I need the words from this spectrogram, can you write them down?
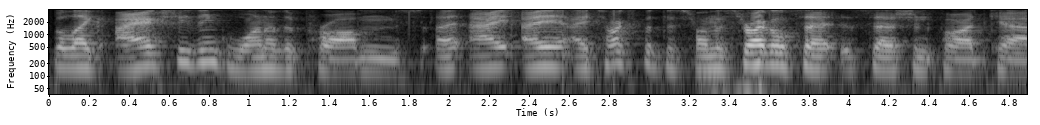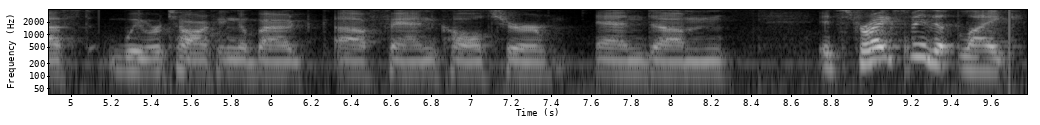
but like, I actually think one of the problems. I I, I talked about this on the Struggle Se- Session podcast. We were talking about uh, fan culture, and um, it strikes me that like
